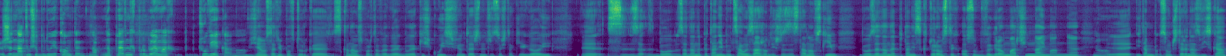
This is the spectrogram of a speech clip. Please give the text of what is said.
y, że na tym się buduje content, na, na pewnych problemach człowieka. No. Widziałem ostatnio powtórkę z kanału sportowego, jak był jakiś quiz świąteczny czy coś takiego i e, za, było zadane pytanie, był cały zarząd jeszcze ze Stanowskim, było zadane pytanie, z którą z tych osób wygrał Marcin Najman, nie? No. E, I tam są cztery nazwiska.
